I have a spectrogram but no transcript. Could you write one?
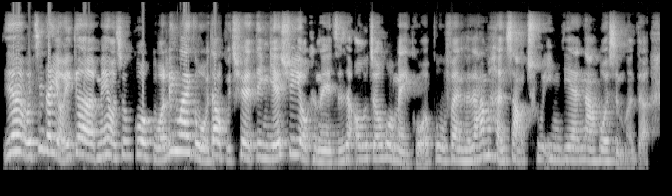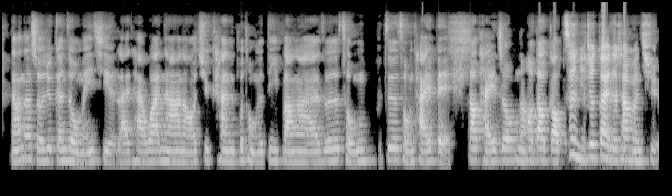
因为我记得有一个没有出过国，另外一个我倒不确定，也许有可能也只是欧洲或美国部分，可是他们很少出印第安纳或什么的。然后那时候就跟着我们一起来台湾啊，然后去看不同的地方啊，就是从就是从台北到台中，然后到高雄。就带着他们去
